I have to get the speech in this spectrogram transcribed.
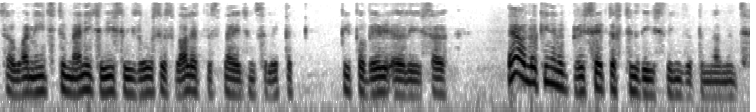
so one needs to manage these resources well at the stage and select the people very early. So they are looking at receptive to these things at the moment.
